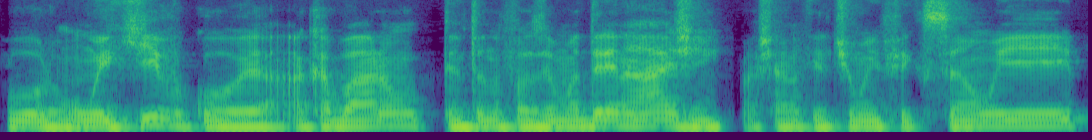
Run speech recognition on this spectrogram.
por um equívoco, é, acabaram tentando fazer uma drenagem, acharam que ele tinha uma infecção e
